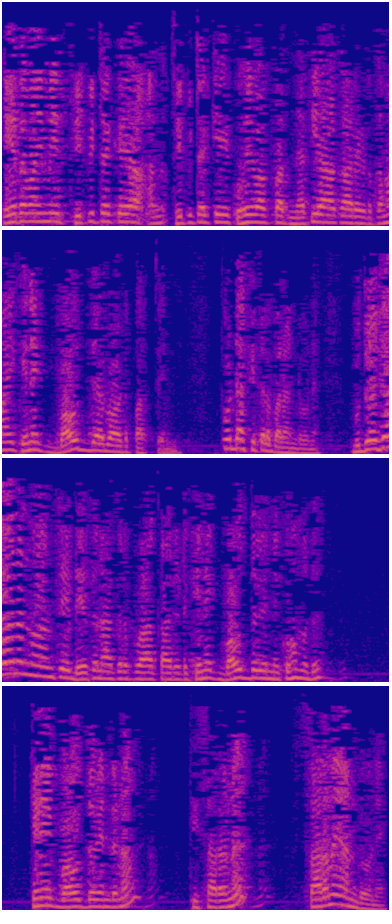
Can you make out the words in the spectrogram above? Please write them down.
ඒ තමයි මේ ත්‍රිපිටකය ත්‍රිපිටකයේ කොහෙවත් නැති ආකාරයකට තමයි කෙනෙක් බෞද්ධ බවට පත් වෙන්නේ. පොඩ්ඩක් හිතලා බලන්න ඕනේ. බුදුරජාණන් වහන්සේ දේශනා කරපු ආකාරයට කෙනෙක් බෞද්ධ වෙන්නේ කොහොමද? කෙනෙක් බෞද්ධ වෙන්න නම් තිසරණ සරණ යන්න ඕනේ.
